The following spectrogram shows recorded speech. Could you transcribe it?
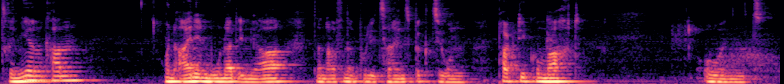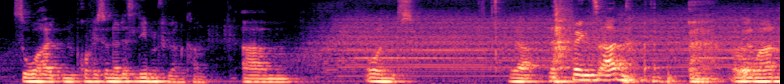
trainieren kann und einen Monat im Jahr dann auf einer Polizeiinspektion Praktikum macht und so halt ein professionelles Leben führen kann. Ähm, und ja, da fängt's an. Oh Mann.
